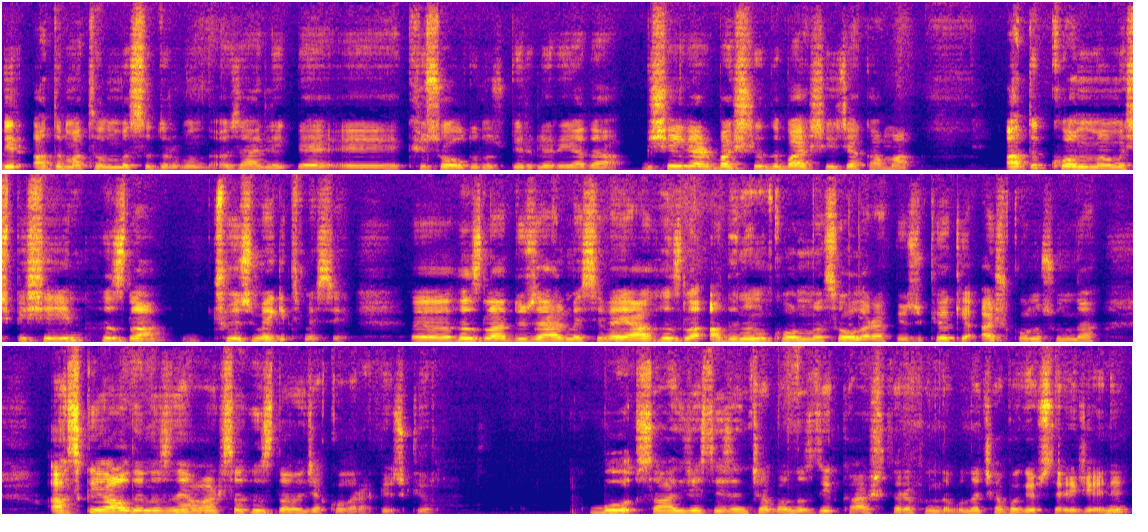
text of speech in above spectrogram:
bir adım atılması durumunda özellikle küs olduğunuz birileri ya da bir şeyler başladı başlayacak ama adı konmamış bir şeyin hızla çözüme gitmesi, hızla düzelmesi veya hızla adının konması olarak gözüküyor ki aşk konusunda askıya aldığınız ne varsa hızlanacak olarak gözüküyor. Bu sadece sizin çabanız değil, karşı tarafın da buna çaba göstereceğini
